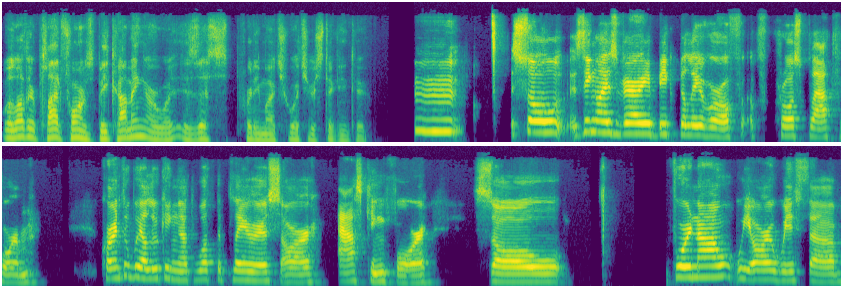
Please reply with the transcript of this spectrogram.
Will other platforms be coming, or is this pretty much what you're sticking to? Mm, so Zynga is very big believer of, of cross-platform. Currently, we are looking at what the players are asking for. So for now, we are with uh,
